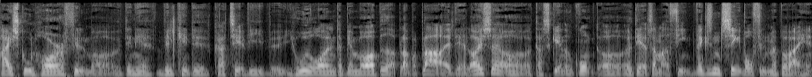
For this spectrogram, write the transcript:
high school horrorfilm, og den her velkendte karakter vi øh, i hovedrollen, der bliver mobbet, og bla bla bla, og alt det her løjse, og, og der sker noget grumt, og, og det er altså meget fint. Man kan sådan se, hvor filmen er på vej hen.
